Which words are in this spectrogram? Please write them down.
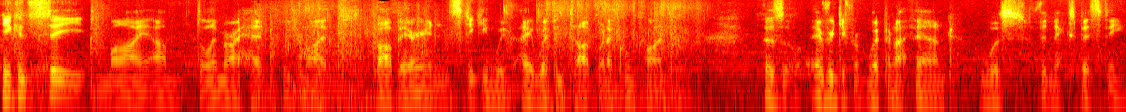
You can see my um, dilemma I had with my barbarian sticking with a weapon type when I couldn't find. There's every different weapon I found was the next best thing.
